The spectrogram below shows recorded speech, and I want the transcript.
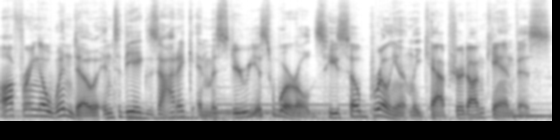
offering a window into the exotic and mysterious worlds he so brilliantly captured on canvas.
